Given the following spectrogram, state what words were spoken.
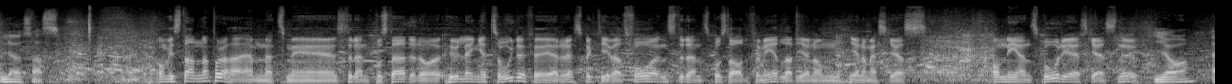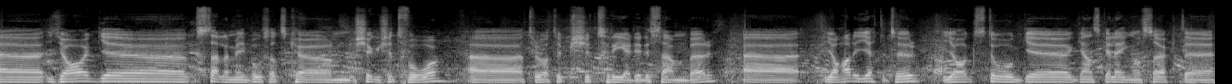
lösas. Om vi stannar på det här ämnet med studentbostäder då. Hur länge tog det för er respektive att få en studentbostad förmedlad genom, genom SGS? Om ni ens bor i SGS nu? Ja, eh, jag eh, ställde mig i bostadskön 2022. Eh, jag tror det var typ 23 december. Eh, jag hade jättetur. Jag stod eh, ganska länge och sökte.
